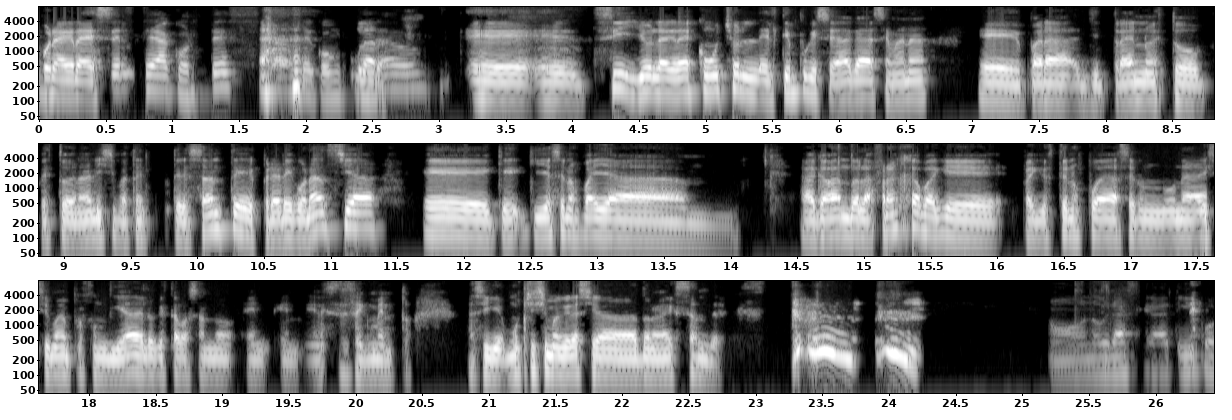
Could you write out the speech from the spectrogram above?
por, agradecer. Sea cortés, de cuidado. Eh, eh, sí, yo le agradezco mucho el, tiempo que se da cada semana para traernos esto, esto de análisis bastante interesante. Esperaré con ansia que, que, ya se nos vaya mm, acabando la franja para que, para que usted nos pueda hacer un, análisis más en profundidad de lo que está pasando en, en, ese segmento. Así que muchísimas gracias, don Alexander. No, no, gracias a ti por,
